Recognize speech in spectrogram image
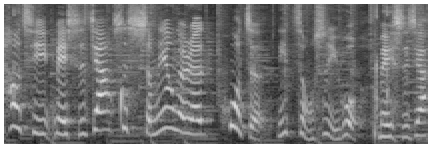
好奇美食家是什么样的人，或者你总是疑惑美食家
